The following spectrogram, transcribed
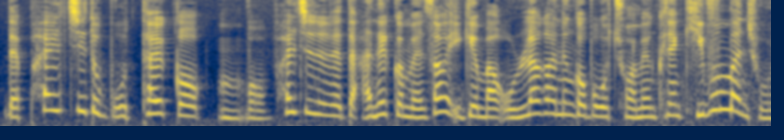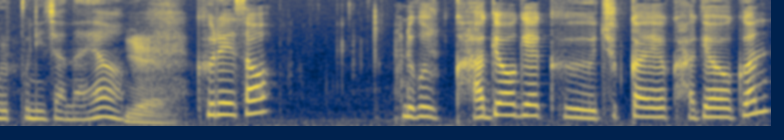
내 팔지도 못할 거, 뭐 팔지도 않을 거면서 이게 막 올라가는 거 보고 좋아하면 그냥 기분만 좋을 뿐이잖아요. 예. 그래서 그리고 가격의 그 주가의 가격은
